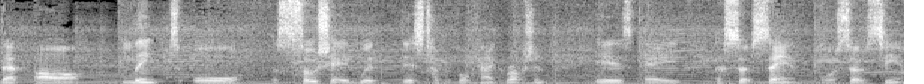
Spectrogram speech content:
that are linked or associated with this type of volcanic eruption is a, a Surtseyan or a Surtseyan.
